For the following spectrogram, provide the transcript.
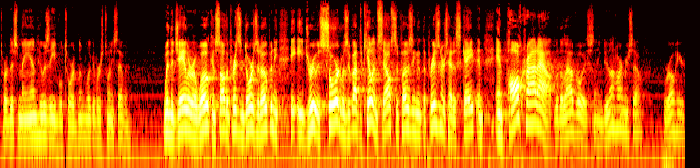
toward this man who was evil toward them. Look at verse 27. When the jailer awoke and saw the prison doors had opened, he, he, drew his sword and was about to kill himself, supposing that the prisoners had escaped. And, and Paul cried out with a loud voice, saying, Do not harm yourself. We're all here.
